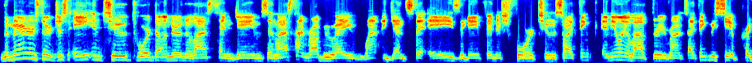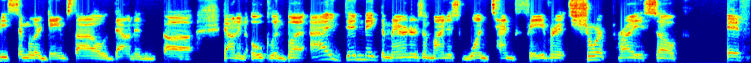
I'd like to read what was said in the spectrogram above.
the Mariners, they're just eight and two toward the under in their last 10 games. And last time Robbie Ray went against the A's, the game finished 4 2. So I think, and he only allowed three runs. I think we see a pretty similar game style down in uh, down in Oakland. But I did make the Mariners a minus 110 favorite, short price. So if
